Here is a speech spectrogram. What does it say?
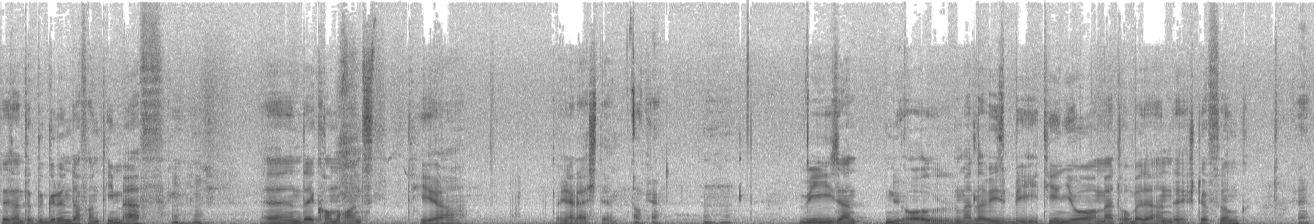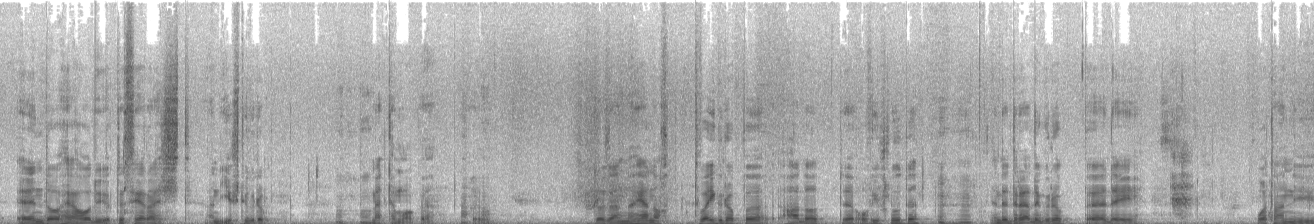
Die sind die Gründer von Team F. Mhm. Und die kommen uns hier in die Rechte. Okay. Mhm. We zijn nu al mittlerweile bij tien jaar met arbeiden aan de stiftung. Okay. En daher hadden we ook het recht aan de eerste groep met te maken. So. Er zijn nachher nog twee groepen had dat uh, afgesloten. En de derde groep uh, die wordt dan nu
